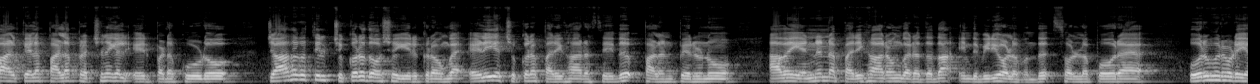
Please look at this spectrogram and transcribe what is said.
வாழ்க்கையில் பல பிரச்சனைகள் ஏற்படக்கூடும் ஜாதகத்தில் சுக்கர தோஷம் இருக்கிறவங்க எளிய சுக்கர பரிகாரம் செய்து பலன் பெறணும். அவை என்னென்ன பரிகாரங்கிறத தான் இந்த வீடியோவில் வந்து சொல்ல போகிறேன் ஒருவருடைய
